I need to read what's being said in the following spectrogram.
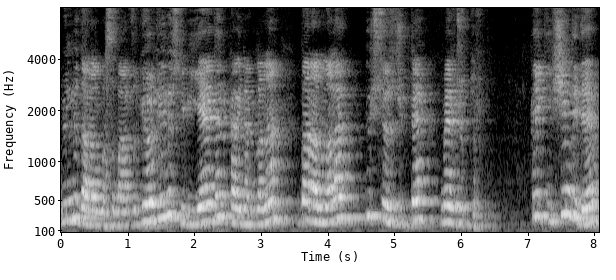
ünlü daralması vardır. Gördüğünüz gibi y'den kaynaklanan daralmalar üç sözcükte mevcuttur. Peki şimdi de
